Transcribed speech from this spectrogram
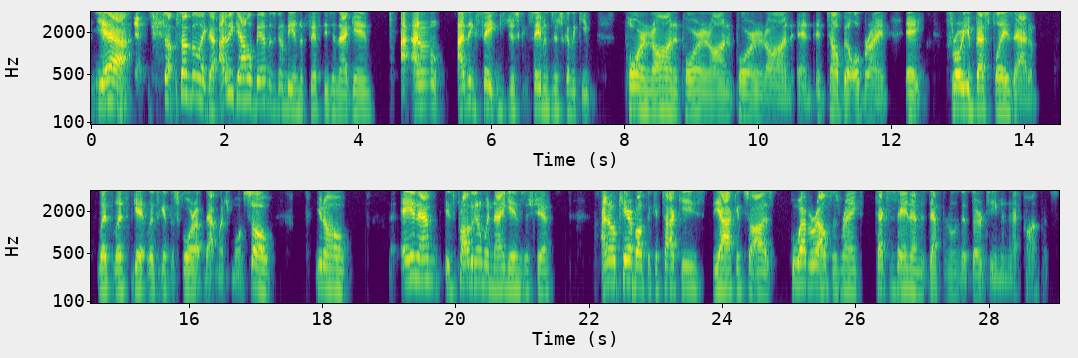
yeah, so, something like that. I think Alabama is going to be in the 50s in that game. I, I don't. I think Saban's just Saban's just going to keep pouring it on and pouring it on and pouring it on and and tell Bill O'Brien, hey, throw your best plays at him. Let let's get let's get the score up that much more. So, you know, A and M is probably going to win nine games this year. I don't care about the Kentuckies, the Arkansas, whoever else is ranked. Texas A&M is definitely the third team in that conference,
